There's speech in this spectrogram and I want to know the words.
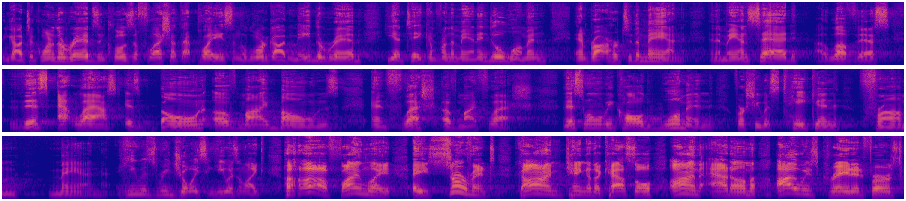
And God took one of the ribs and closed the flesh at that place. And the Lord God made the rib he had taken from the man into a woman and brought her to the man. And the man said, I love this, this at last is bone of my bones and flesh of my flesh. This one will be called woman, for she was taken from man. He was rejoicing. He wasn't like, ha ha, finally, a servant. I'm king of the castle. I'm Adam. I was created first.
